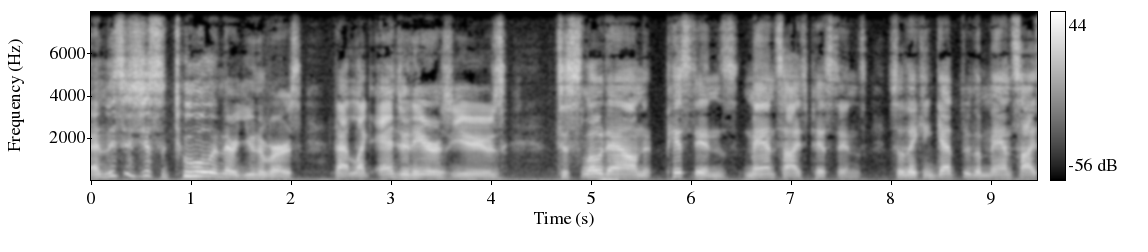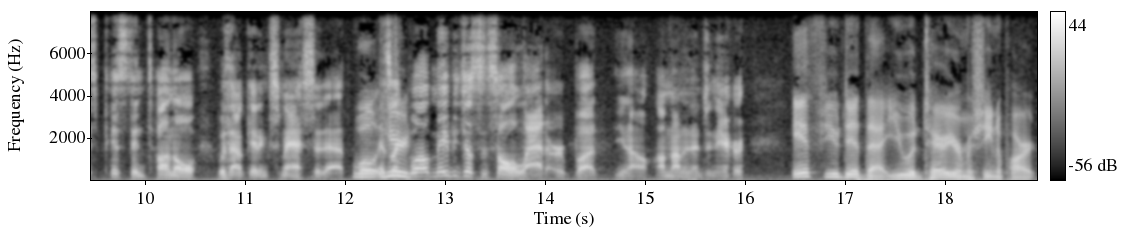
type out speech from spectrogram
And this is just a tool in their universe that like engineers use to slow down pistons, man-sized pistons, so they can get through the man-sized piston tunnel without getting smashed to death. Well, it's here, like, well, maybe just install a ladder, but you know, I'm not an engineer. if you did that, you would tear your machine apart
